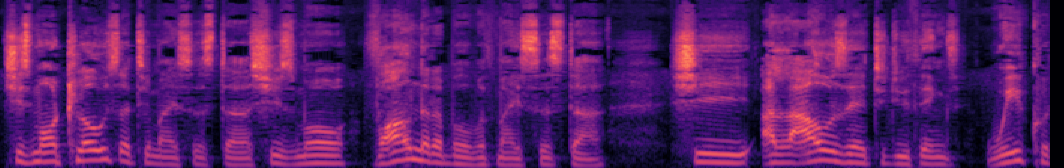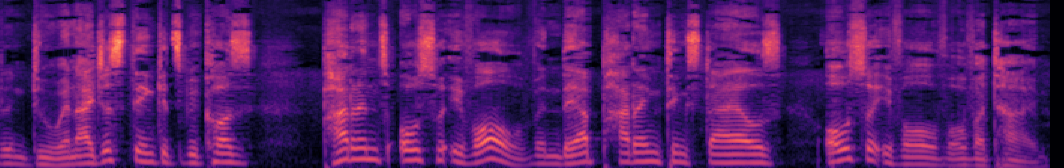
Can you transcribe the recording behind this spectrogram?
she's more closer to my sister. She's more vulnerable with my sister. She allows her to do things we couldn't do. And I just think it's because parents also evolve and their parenting styles also evolve over time.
